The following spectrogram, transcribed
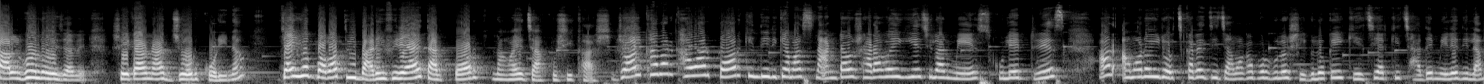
তালগোল হয়ে যাবে। সেই কারণে আর জোর করি না। যাই হোক বাবা, তুই বাড়ি ফিরে আয়, তারপর না হয় যা খুশি খাস। জল খাবার খাওয়ার পর কিন্তু এদিকে আমার স্নানটাও সারা হয়ে গিয়েছিল, আর মেয়ের স্কুলের ড্রেস আর আমার ওই রোজকারের যে জামা কাপড়গুলো সেগুলোকেই কেচে আর কি ছাদে মেলে দিলাম।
